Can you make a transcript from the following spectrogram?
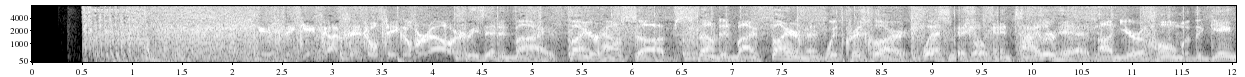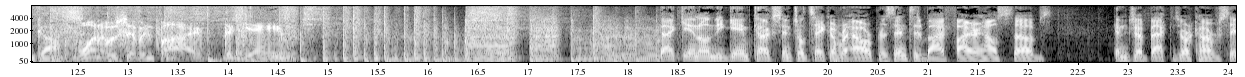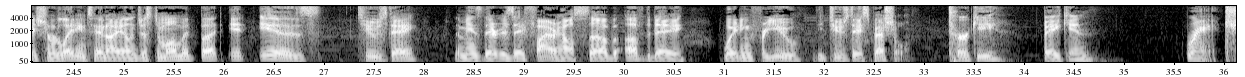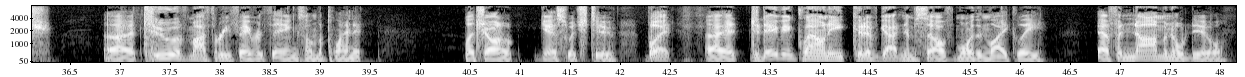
Central Takeover Hour. Presented by Firehouse Subs. Founded by firemen with Chris Clark, Wes Mitchell, and Tyler Head on your home of the Gamecocks. 1075 The Game. Back in on the Gamecock Central Takeover Hour presented by Firehouse Subs. Going to jump back into our conversation relating to NIL in just a moment, but it is Tuesday. That means there is a Firehouse Sub of the day waiting for you, the Tuesday special. Turkey, bacon, ranch. Uh, two of my three favorite things on the planet. Let y'all guess which two. But uh, Jadeveon Clowney could have gotten himself more than likely a phenomenal deal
